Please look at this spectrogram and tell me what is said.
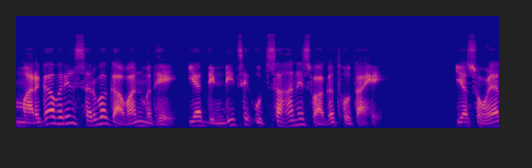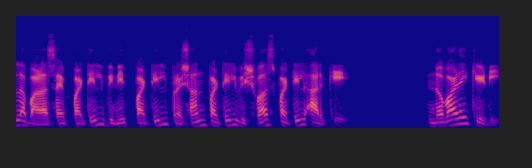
मार्गावरील सर्व गावांमध्ये या दिंडीचे उत्साहाने स्वागत होत आहे. या सोहळ्याला Balasaheb Patil Vineet Patil Prashant Patil Vishwas Patil R K Nawale K D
